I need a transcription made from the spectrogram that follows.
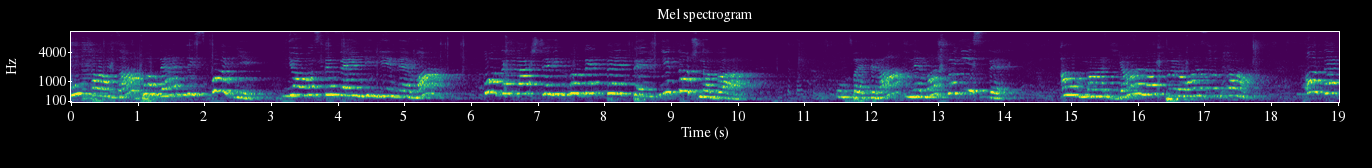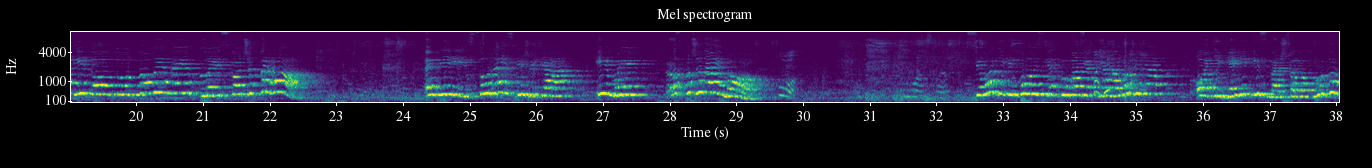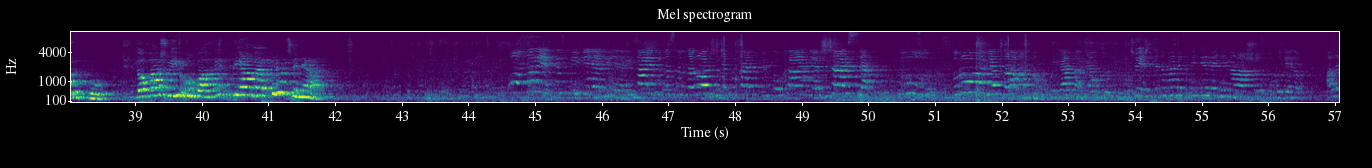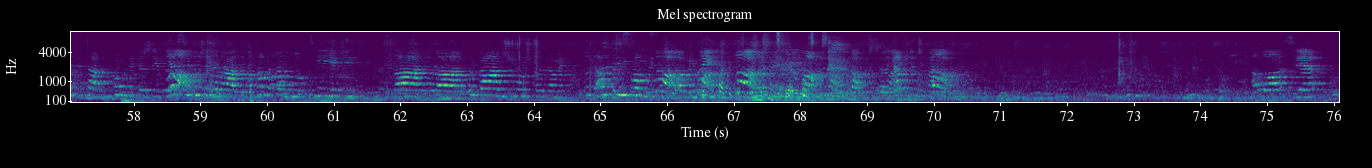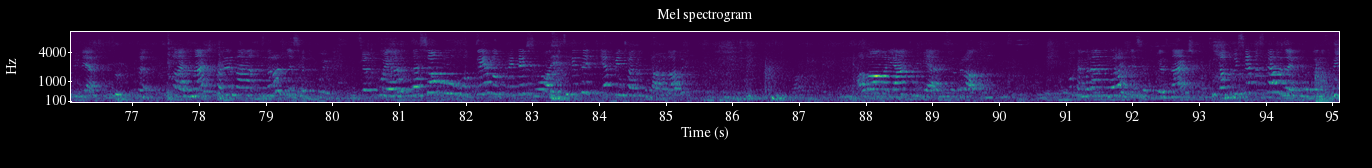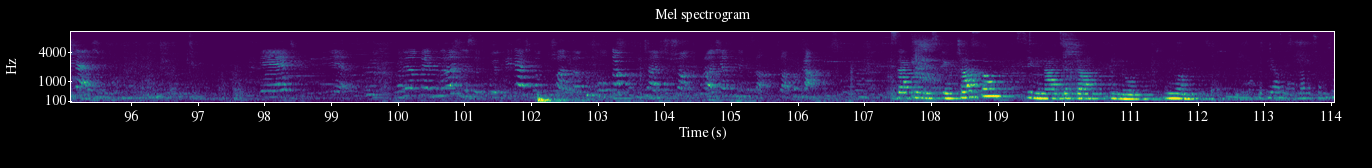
Упав на поверни сподні. В нього стипендії нема. Буде так ще він ходити тижні точно два. У Петра нема що їсти, а в Мар'яна пирога зо два. Отакі то тут новини. за київським часом 17.00.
